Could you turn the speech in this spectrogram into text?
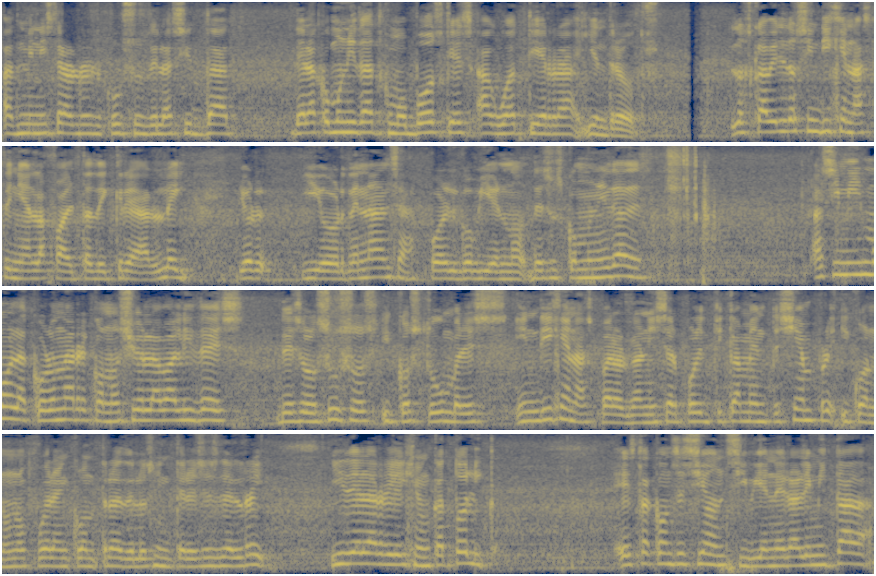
administrar los recursos de la ciudad, de la comunidad como bosques, agua, tierra y entre otros. Los cabildos indígenas tenían la falta de crear ley y, ordenanza por el gobierno de sus comunidades. Asimismo, la corona reconoció la validez de los usos y costumbres indígenas para organizar políticamente siempre y cuando no fuera en contra de los intereses del rey y de la religión católica. Esta concesión, si bien era limitada,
